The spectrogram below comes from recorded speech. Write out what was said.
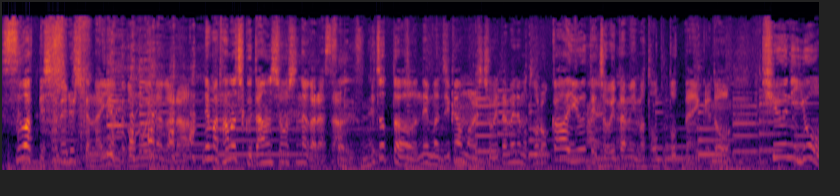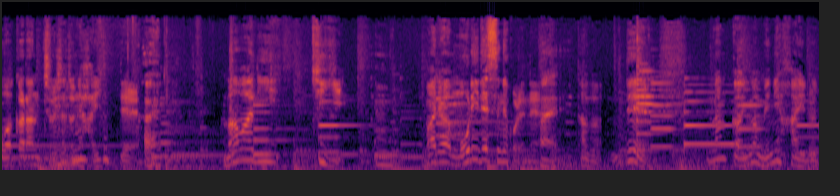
座って喋るしかないやんとか思いながらで、まあ、楽しく談笑しながらさね。ちょっとね、まあ、時間もあるしちょいためでも撮ろうか言うてちょいため今撮っとったんやけど、急にようわからん駐車場に入って、はい。周り木々。周りは森ですねこれね、はい。多分。でなんか今目に入る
